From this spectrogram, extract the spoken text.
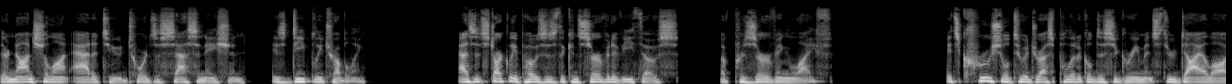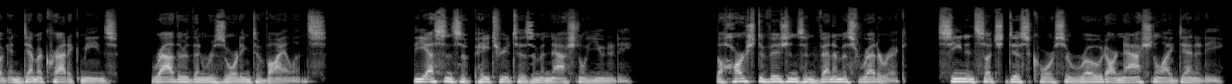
Their nonchalant attitude towards assassination is deeply troubling, as it starkly opposes the conservative ethos of preserving life. It's crucial to address political disagreements through dialogue and democratic means rather than resorting to violence. The essence of patriotism and national unity. The harsh divisions and venomous rhetoric seen in such discourse erode our national identity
